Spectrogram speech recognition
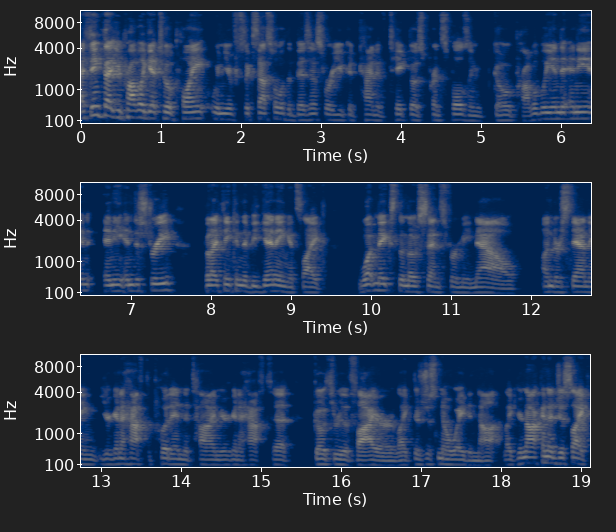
I think that you probably get to a point when you're successful with a business where you could kind of take those principles and go probably into any, any industry. But I think in the beginning, it's like, what makes the most sense for me now? Understanding you're going to have to put in the time, you're going to have to go through the fire. Like, there's just no way to not. Like, you're not going to just like,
